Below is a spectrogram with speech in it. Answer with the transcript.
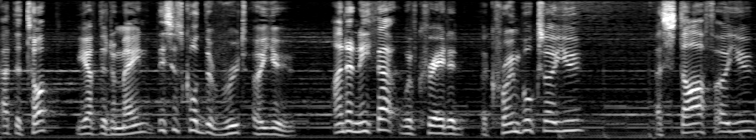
at the top, you have the domain. This is called the root OU. Underneath that, we've created a Chromebooks OU, a staff OU,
